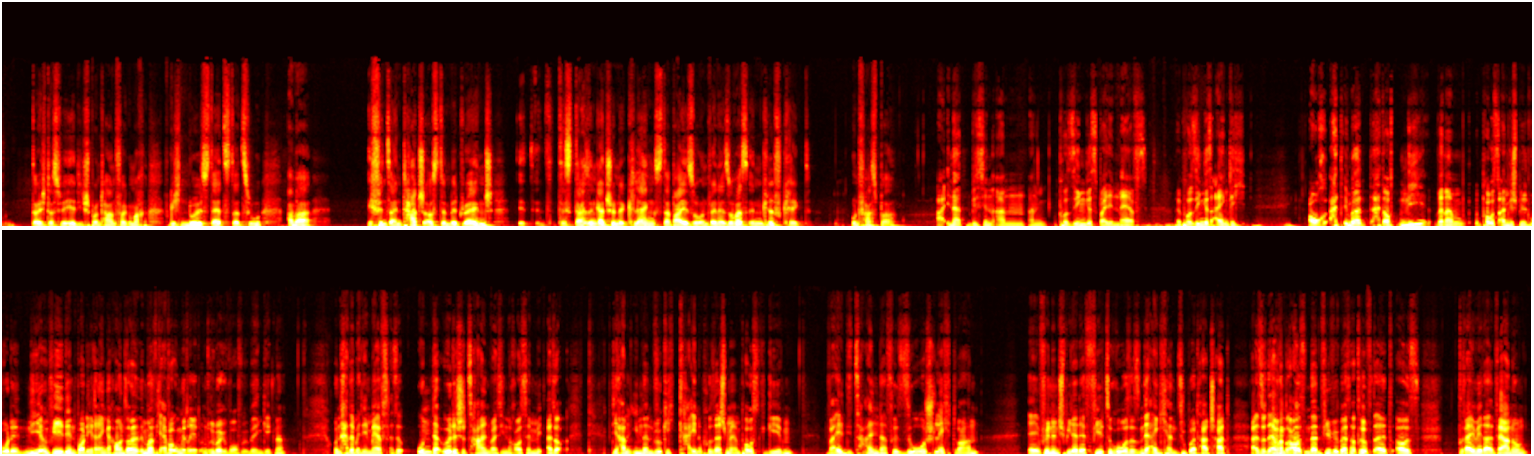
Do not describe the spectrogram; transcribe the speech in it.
dadurch, dass wir hier die Spontanfolge machen, wirklich null Stats dazu. Aber ich finde seinen Touch aus der Midrange, das, da sind ganz schöne Clangs dabei so. Und wenn er sowas in den Griff kriegt, unfassbar. Erinnert ein bisschen an, an Porzingis bei den Mavs. Weil Porzingis eigentlich auch, hat immer, hat auch nie, wenn er im Post angespielt wurde, nie irgendwie den Body reingehauen, sondern immer sich einfach umgedreht und rübergeworfen über den Gegner. Und hatte bei den Mavs also unterirdische Zahlen, weiß ich noch, aus der, also die haben ihm dann wirklich keine Possession mehr im Post gegeben weil die Zahlen dafür so schlecht waren, äh, für einen Spieler, der viel zu groß ist und der eigentlich einen super Touch hat, also der von draußen dann viel, viel besser trifft als aus drei Meter Entfernung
